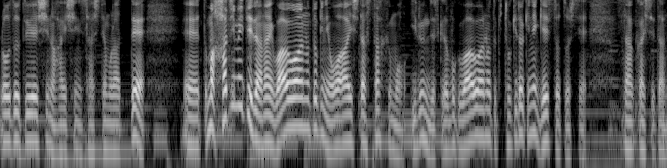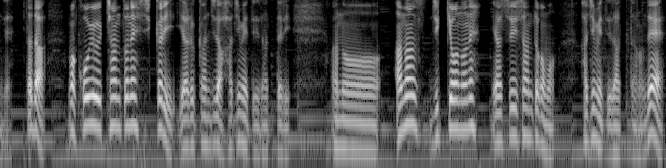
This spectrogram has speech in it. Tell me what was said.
ロードトゥ USC の配信させてもらって、えーとまあ、初めてではないワウワウの時にお会いしたスタッフもいるんですけど僕ワウワウの時時々ねゲストとして参加してたんで。ただ、まあ、こういうちゃんとねしっかりやる感じでは初めてだったりあのー、アナウンス実況のね安井さんとかも初めてだったので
